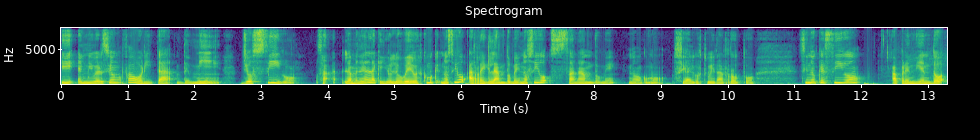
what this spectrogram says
Y en mi versión favorita de mí, yo sigo o sea, la manera en la que yo lo veo es como que no sigo arreglándome, no sigo sanándome, ¿no? Como si algo estuviera roto, sino que sigo aprendiendo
